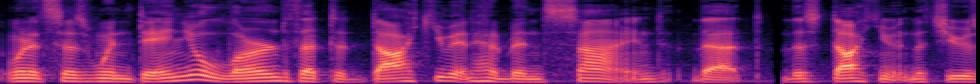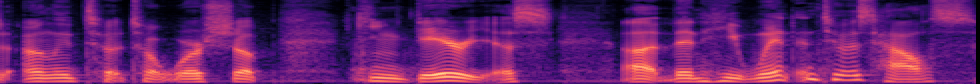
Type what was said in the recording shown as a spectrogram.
When it says, When Daniel learned that the document had been signed, that this document that you was only to, to worship King Darius, uh, then he went into his house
